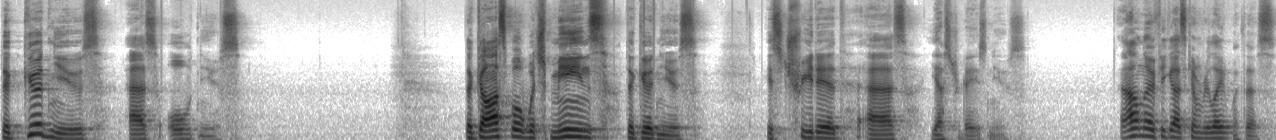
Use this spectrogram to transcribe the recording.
the good news as old news. The gospel, which means the good news, is treated as yesterday's news. And I don't know if you guys can relate with this.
